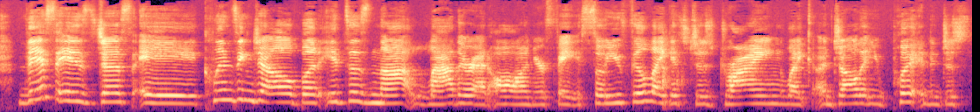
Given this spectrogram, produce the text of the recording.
this is just a cleansing gel, but it does not lather at all on your face. So you feel like it's just drying like a gel that you put and it just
